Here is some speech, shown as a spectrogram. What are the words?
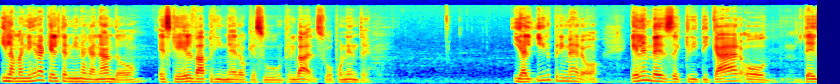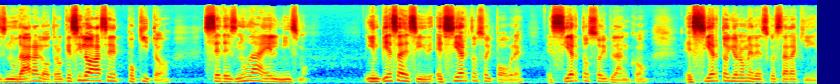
Y la manera que él termina ganando es que él va primero que su rival, su oponente. Y al ir primero, él en vez de criticar o desnudar al otro, que sí lo hace poquito, se desnuda a él mismo. Y empieza a decir, es cierto soy pobre, es cierto soy blanco, es cierto, yo no merezco estar aquí.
